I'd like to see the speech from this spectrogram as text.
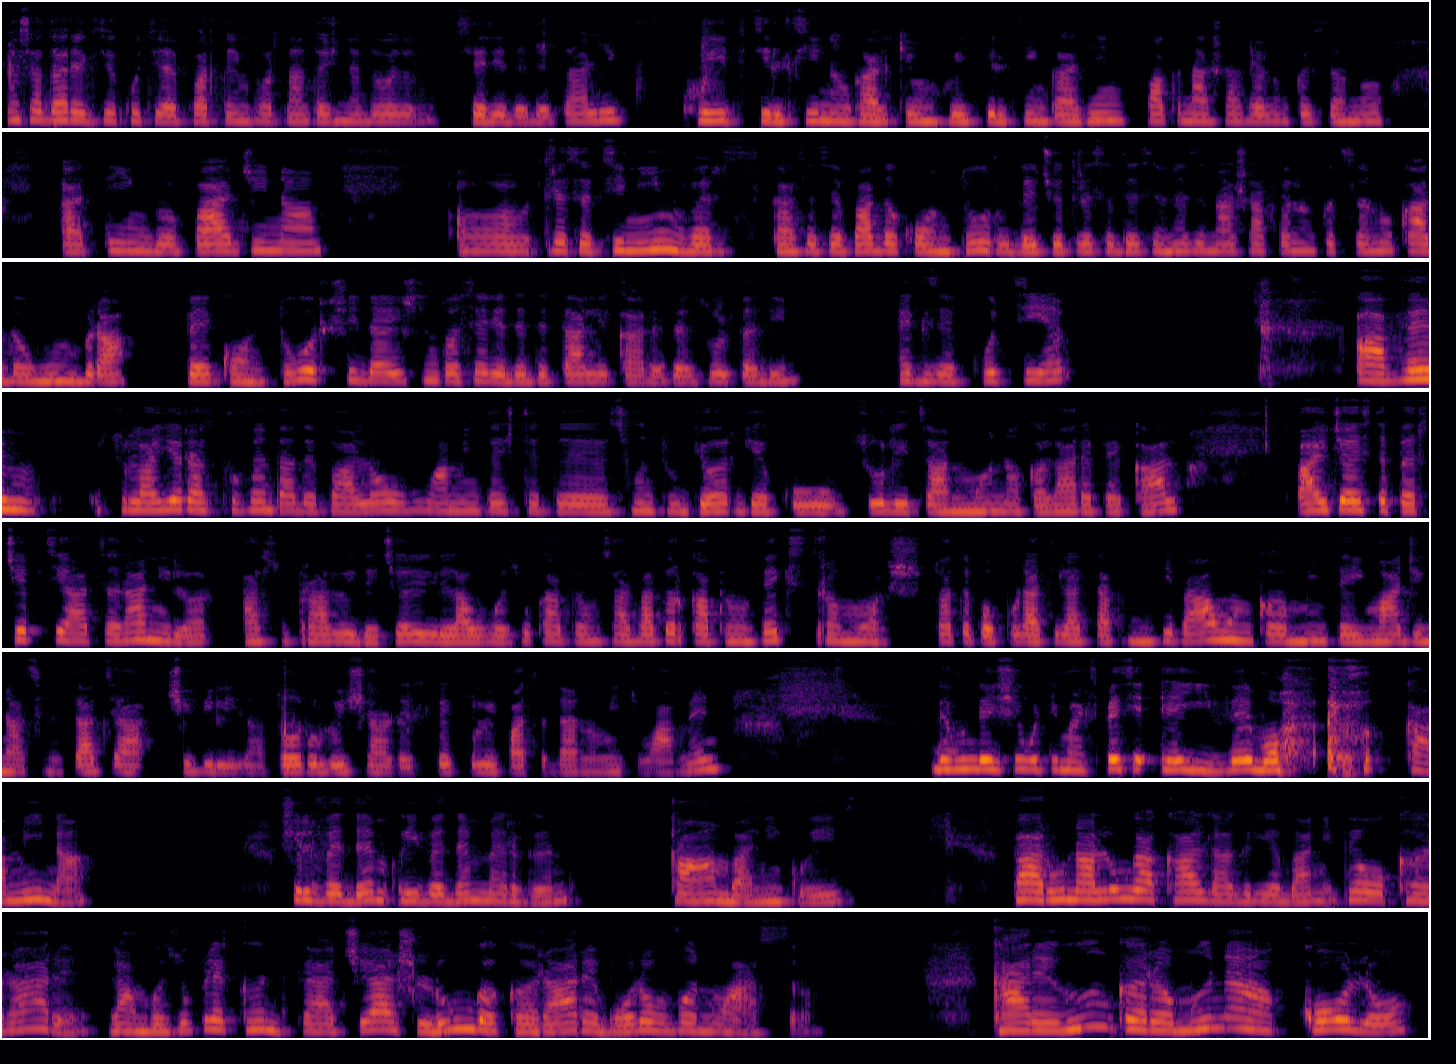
Așadar, execuția e foarte importantă și ne dă o serie de detalii. Huit ți-l țin în calchiun, huit ți-l țin cazin, fac în așa fel încât să nu ating pagina. Uh, trebuie să țin invers ca să se vadă conturul, deci eu trebuie să desenez în așa fel încât să nu cadă umbra pe contur și de aici sunt o serie de detalii care rezultă din execuție. Avem Sulaiera Spruventa de Palou amintește de Sfântul Gheorghe cu țulița în mână, călare pe cal. Aici este percepția țăranilor asupra lui, deci ei l-au văzut ca pe un salvator, ca pe un vechi strămoș. Toate populațiile astea primitive au încă în minte imaginea, senzația civilizatorului și al respectului față de anumiți oameni. De unde și ultima expresie, ei vemo camina, și îl vedem, îi vedem mergând, ca amba nicuis, par una lunga calda griebani, pe o cărare, l-am văzut plecând pe aceeași lungă cărare bolovănoasă, care încă rămâne acolo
